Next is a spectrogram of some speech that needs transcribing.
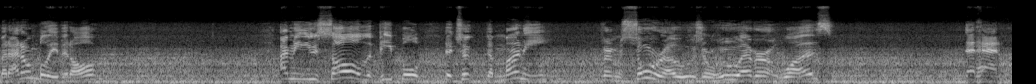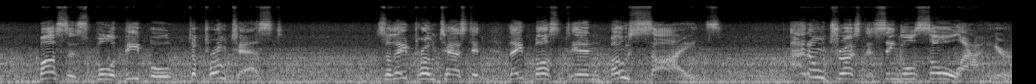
but I don't believe it all. I mean, you saw the people that took the money from Soros or whoever it was that had buses full of people to protest. So they protested, they bust in both sides. I don't trust a single soul out here.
